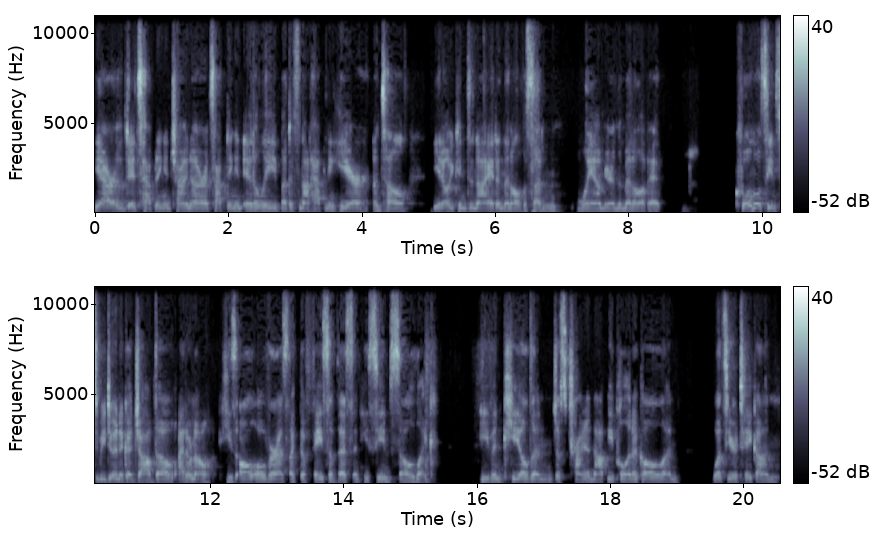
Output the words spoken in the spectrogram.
Yeah, or it's happening in China or it's happening in Italy, but it's not happening here until, you know, you can deny it and then all of a sudden, wham, you're in the middle of it. Cuomo seems to be doing a good job though. I don't know. He's all over as like the face of this and he seems so like even keeled and just trying to not be political and what's your take on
